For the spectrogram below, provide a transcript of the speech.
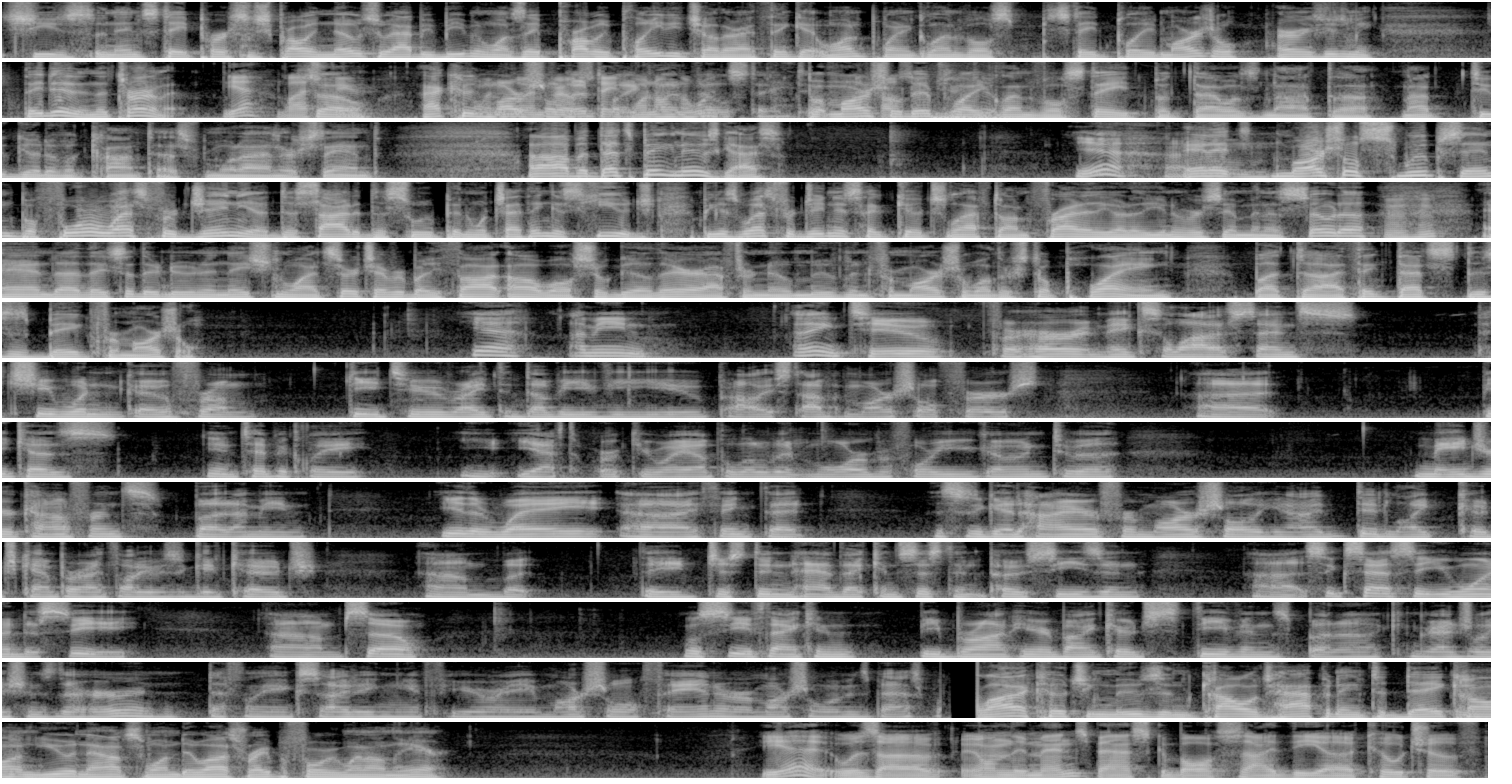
She's an in-state person. She probably knows who Abby Beeman was. They probably played each other. I think at one point, Glenville State played Marshall, or excuse me, they did in the tournament. Yeah, last year. so year. that could When Marshall Glenville did State play won on the Glenville win. State. too. But Marshall did play 2-2. Glenville State, but that was not uh, not too good of a contest, from what I understand. Uh, but that's big news, guys. yeah, And it's um, Marshall swoops in before West Virginia decided to swoop in, which I think is huge because West Virginia's head coach left on Friday to go to the University of Minnesota, and uh, they said they're doing a nationwide search. Everybody thought, oh well, she'll go there after no movement from Marshall. Well, they're still playing, but uh, I think that's this is big for Marshall. Yeah, I mean, I think too for her it makes a lot of sense that she wouldn't go from D two right to WVU. Probably stop at Marshall first, uh, because you know typically you, you have to work your way up a little bit more before you go into a major conference. But I mean, either way, uh, I think that this is a good hire for Marshall. You know, I did like Coach Kemper. I thought he was a good coach um, but they just didn't have that consistent postseason uh, success that you wanted to see. Um, so we'll see if that can be brought here by Coach Stevens. But uh, congratulations to her, and definitely exciting if you're a Marshall fan or a Marshall women's basketball. A lot of coaching moves in college happening today. Colin, you announced one to us right before we went on the air. Yeah, it was uh, on the men's basketball side. The uh, coach of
